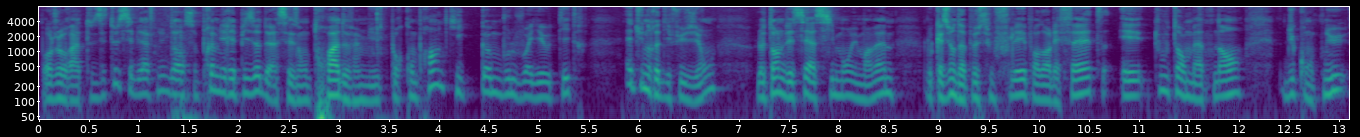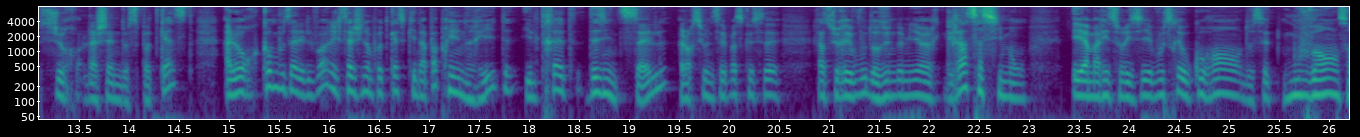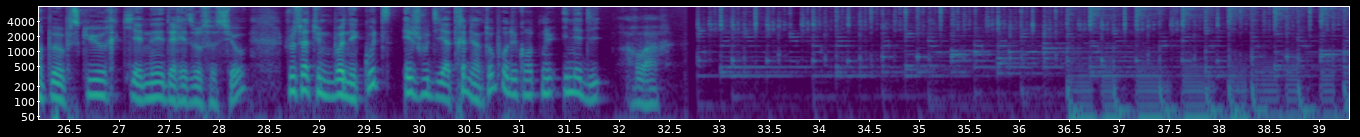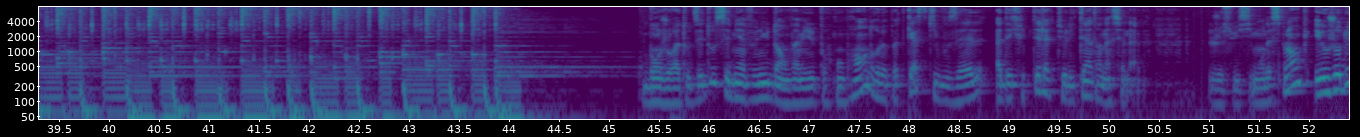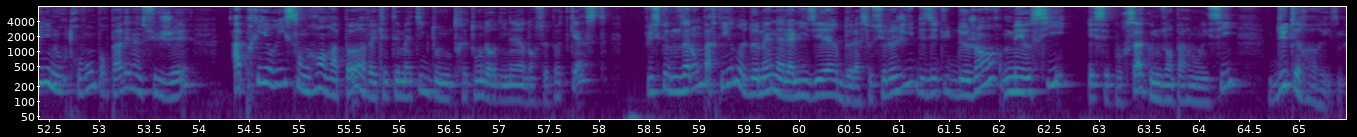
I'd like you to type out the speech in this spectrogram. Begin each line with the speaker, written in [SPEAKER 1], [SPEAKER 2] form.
[SPEAKER 1] Bonjour à toutes et tous et bienvenue dans ce premier épisode de la saison 3 de 20 minutes pour comprendre qui, comme vous le voyez au titre, est une rediffusion. Le temps de laisser à Simon et moi-même l'occasion d'un peu souffler pendant les fêtes et tout en maintenant du contenu sur la chaîne de ce podcast. Alors, comme vous allez le voir, il s'agit d'un podcast qui n'a pas pris une ride. Il traite des incels. Alors, si vous ne savez pas ce que c'est, rassurez-vous, dans une demi-heure, grâce à Simon, et à Marie Cerisier, vous serez au courant de cette mouvance un peu obscure qui est née des réseaux sociaux. Je vous souhaite une bonne écoute et je vous dis à très bientôt pour du contenu inédit. Au revoir.
[SPEAKER 2] Bonjour à toutes et tous et bienvenue dans 20 minutes pour comprendre, le podcast qui vous aide à décrypter l'actualité internationale. Je suis Simon Desplanques et aujourd'hui nous nous retrouvons pour parler d'un sujet a priori sans grand rapport avec les thématiques dont nous traitons d'ordinaire dans ce podcast, puisque nous allons partir de domaine à la lisière de la sociologie, des études de genre, mais aussi, et c'est pour ça que nous en parlons ici, du terrorisme.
